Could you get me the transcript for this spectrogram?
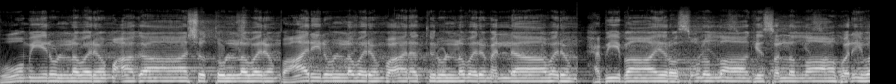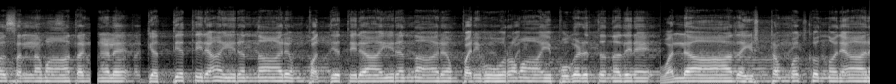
ഭൂമിയിലുള്ളവരും ആകാശത്തുള്ളവരും പാരിലുള്ളവരും വാനത്തിലുള്ളവരും എല്ലാവരും ഹബീബായ റസൂലുള്ളാഹി സ്വല്ലല്ലാഹു അലൈഹി വസല്ലമ തങ്ങളെ ഗദ്യത്തിലായിരുന്നാലും പദ്യത്തിലായിരുന്നാലും പരിപൂർണമായി പുകഴ്ത്തുന്നതിനെ വല്ലാതെ ഇഷ്ടം വെക്കുന്നു ഞാൻ.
